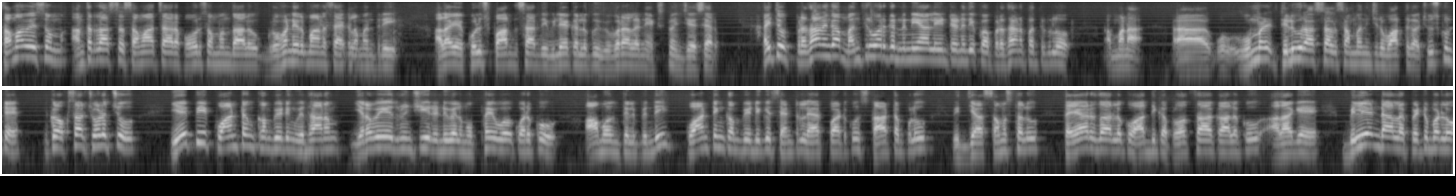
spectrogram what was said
సమావేశం అంతర్రాష్ట్ర సమాచార పౌర సంబంధాలు గృహ నిర్మాణ శాఖల మంత్రి అలాగే కొలుసు పార్థసారథి విలేకరులకు వివరాలని ఎక్స్ప్లెయిన్ చేశారు. అయితే ప్రధానంగా మంత్రివర్గ నిర్ణయాలు ఏంటనేది ఒక ప్రధాన పత్రికలో మన ఉమ్మడి తెలుగు రాష్ట్రాలకు సంబంధించిన వార్తగా చూసుకుంటే ఇక్కడ ఒకసారి చూడొచ్చు. ఏపీ క్వాంటమ్ కంప్యూటింగ్ విధానం ఇరవై ఐదు నుంచి రెండు వేల ముప్పై వరకు ఆమోదం తెలిపింది. క్వాంటమ్ కంప్యూటింగ్ సెంట్రల్ ఏర్పాటుకు స్టార్టప్లు విద్యా సంస్థలు తయారీదారులకు ఆర్థిక ప్రోత్సాహకాలకు అలాగే బిలియన్ డాలర్ల పెట్టుబడులు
